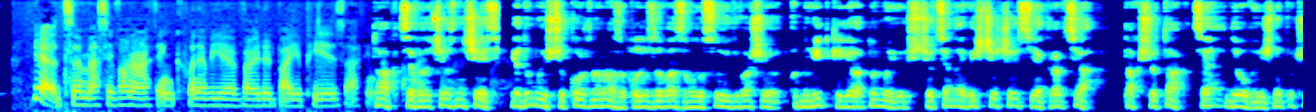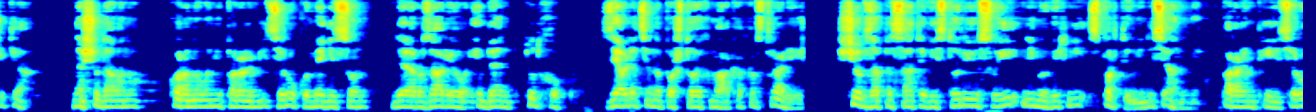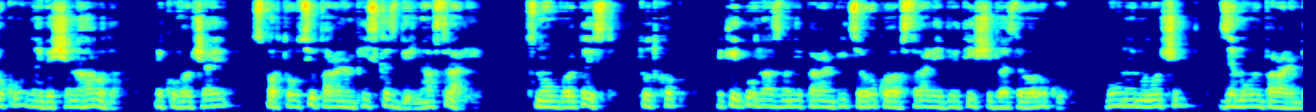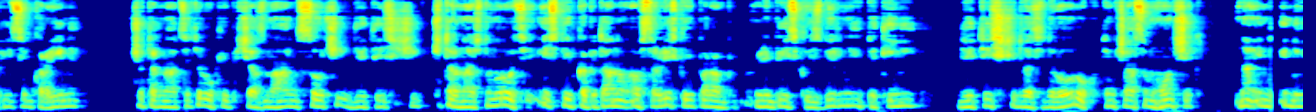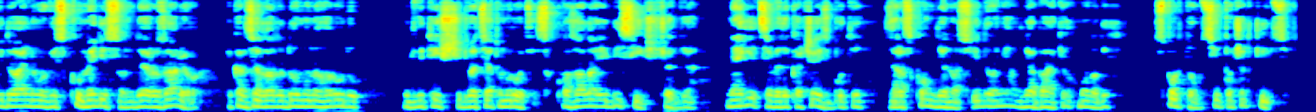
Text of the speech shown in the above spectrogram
Так, це величезна честь. Я думаю, що кожного разу, коли за вас голосують ваші однолітки, я думаю, що це найвища честь як гравця. Так що так, це дивовижне почуття. Нещодавно короновані паралімпійці року Медісон де Розаріо і Бен Тутхоп з'являться на поштових марках Австралії, щоб записати в історію свої неймовірні спортивні досягнення. Паралімпієць року найвища нагорода, яку вручає спортовцю Паралімпійська збірна Австралії. Сноубордист Тутхоп який був названий Паралімпійцем року Австралії 2022 року, був наймолодшим зимовим паралімпійцем країни 14 років під час змагань в Сочі в 2014 році і співкапітаном австралійської паралімпійської збірної в Пекіні 2022 року. Тим часом гонщик на індивідуальному візку Медісон де Розаріо, яка взяла додому нагороду у 2020 році, сказала ABC, що для неї це велика честь бути зразком для наслідування для багатьох молодих спортовців-початківців.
